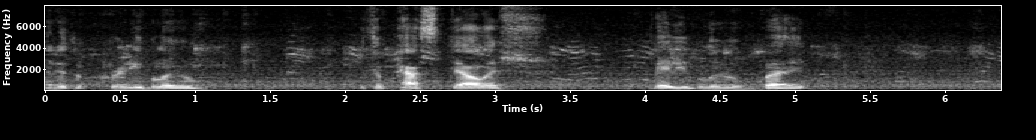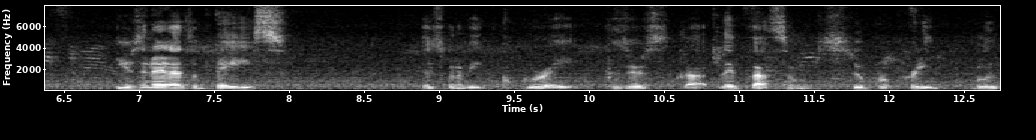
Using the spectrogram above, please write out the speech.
It is a pretty blue. It's a pastelish baby blue, but using it as a base is going to be great because there's got they've got some super pretty blue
